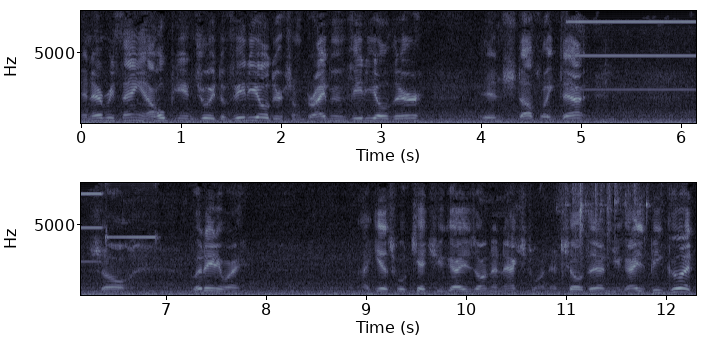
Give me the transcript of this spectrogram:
and everything. I hope you enjoyed the video. There's some driving video there and stuff like that. So, but anyway, I guess we'll catch you guys on the next one. Until then, you guys be good.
